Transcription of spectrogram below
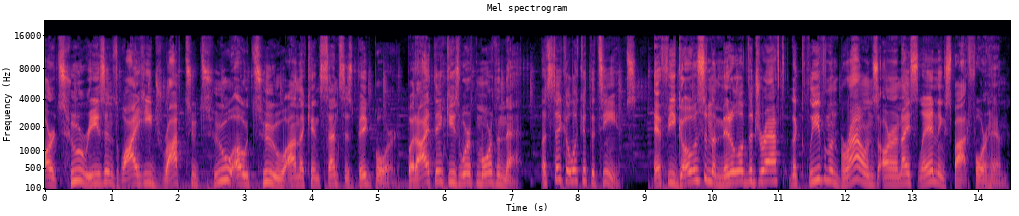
are two reasons why he dropped to 202 on the consensus big board. But I think he's worth more than that. Let's take a look at the teams. If he goes in the middle of the draft, the Cleveland Browns are a nice landing spot for him.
